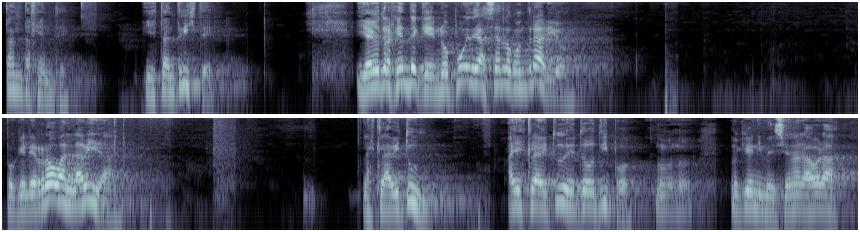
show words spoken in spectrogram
Tanta gente. Y están triste. Y hay otra gente que no puede hacer lo contrario. Porque le roban la vida. La esclavitud. Hay esclavitud de todo tipo. No, quiero ni mencionar ahora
